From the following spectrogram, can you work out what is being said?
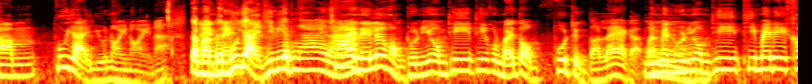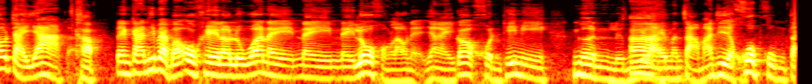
ความผู้ใหญ่อยู่หน่อยๆนะ แต่มันเป็นใผู้ใหญ่ที่เรียบง่ายนะ ใช่ในเรื่องของทุนนิยมที่ที่คุณไบร์ทโตพูดถึงตอนแรกอะ่ะมันเป็นอืมทุนนิยมที่ที่ไม่ได้เข้าใจยากอะครับเป็นการที่แบบว่าโอเคเรารู้ว่าในในในโลกของเราเนี่ยยังไงก็คนที่มีเงินหรือมีอ่าอะไรมันสามารถที่จะควบคุมต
